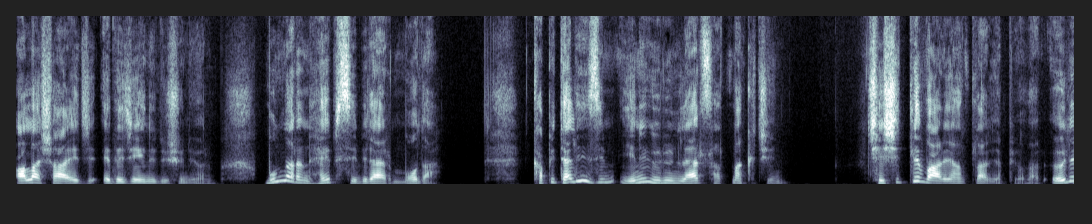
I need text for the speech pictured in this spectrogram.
alaşağı ede- edeceğini düşünüyorum. Bunların hepsi birer moda. Kapitalizm yeni ürünler satmak için çeşitli varyantlar yapıyorlar. Öyle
